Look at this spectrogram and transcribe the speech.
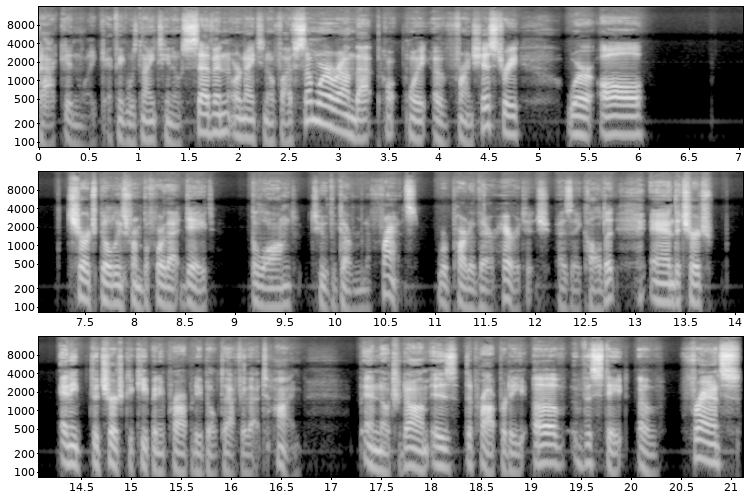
back in, like, I think it was 1907 or 1905, somewhere around that point of French history, where all church buildings from before that date belonged to the government of France, were part of their heritage, as they called it, and the church, any the church could keep any property built after that time. And Notre Dame is the property of the state of France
